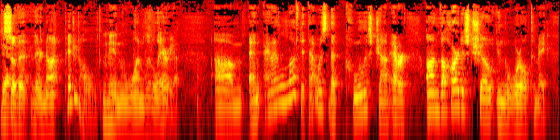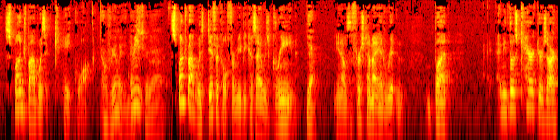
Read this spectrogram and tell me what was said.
Yeah, so yeah, that yeah. they're not pigeonholed in one little area. Um, and and I loved it. That was the coolest job ever on the hardest show in the world to make. SpongeBob was a cakewalk. Oh, really? Next I mean, to, uh, SpongeBob was difficult for me because I was green. yeah. You know, it was the first time I had written. But, I mean, those characters are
